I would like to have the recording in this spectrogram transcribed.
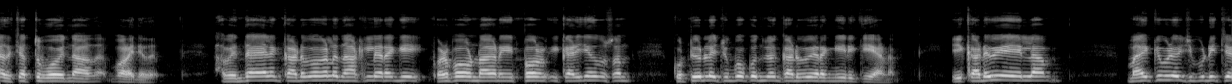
അത് ചത്തുപോയെന്നാണ് പറഞ്ഞത്. അപ്പോൾ എന്തായാലും കടുവകൾ നാട്ടിലിറങ്ങി കുഴപ്പമുണ്ടാകണം. ഇപ്പോൾ ഈ കഴിഞ്ഞ ദിവസം കൊട്ടിയൂരിലെ ചുങ്കക്കുന്നിലും കടുവ ഇറങ്ങിയിരിക്കുകയാണ്. ഈ കടുവയെല്ലാം മയക്കുപിടി വെച്ച് പിടിച്ച്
